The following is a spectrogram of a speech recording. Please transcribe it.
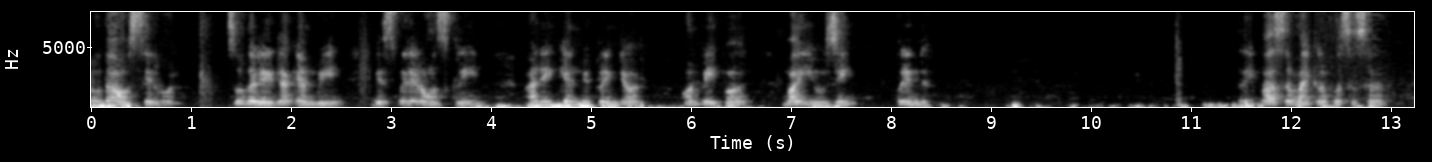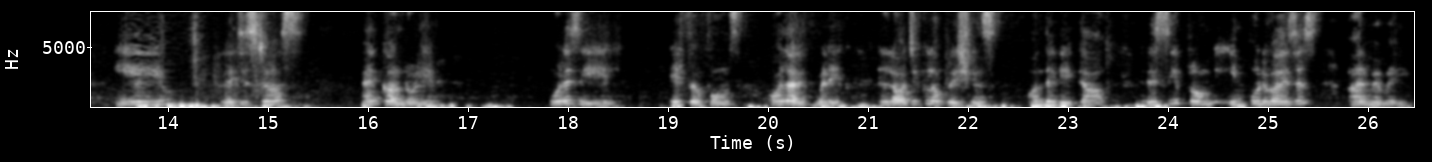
to the outside world. So the data can be displayed on screen and it can be printed on paper by using printer. Three parts of microprocessor, ALU, registers and control unit. What is ALU? It performs all arithmetic and logical operations on the data received from input devices or memory.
